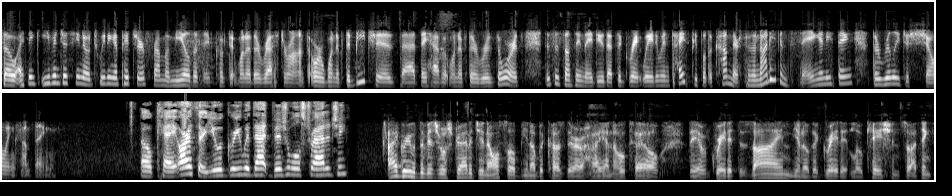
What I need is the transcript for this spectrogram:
So I think even just you know tweeting a picture from a meal that they've cooked at one of their restaurants or one of the beaches that they have at one of their resorts, this is something they do that's a great way to entice people to come there. So they're not even saying anything, they're really just showing something. Okay. Arthur, you agree with that visual strategy? I agree with the visual strategy, and also, you know, because they're a high-end hotel, they are great at design. You know, they're great at location. So I think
